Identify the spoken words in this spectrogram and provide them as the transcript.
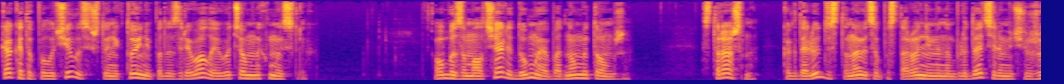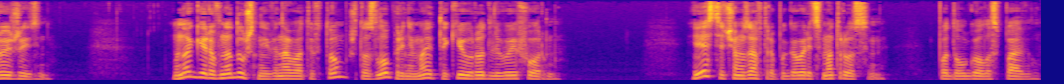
Как это получилось, что никто и не подозревал о его темных мыслях? Оба замолчали, думая об одном и том же. Страшно, когда люди становятся посторонними наблюдателями чужой жизни. Многие равнодушные виноваты в том, что зло принимает такие уродливые формы. «Есть о чем завтра поговорить с матросами?» — подал голос Павел.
